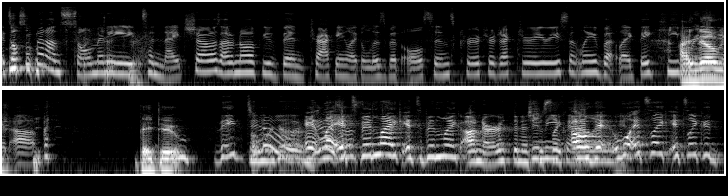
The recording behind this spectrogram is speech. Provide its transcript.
It's also been on so many Tonight shows. I don't know if you've been tracking like Elizabeth Olsen's career trajectory recently, but like they keep I bringing know it up. They do. they oh do. my God. It Yes, like those- it's been like it's been like unearthed and it's Jimmy just like oh Fallon, the, well it's like it's like a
